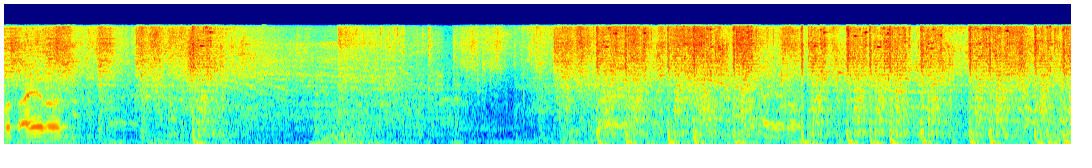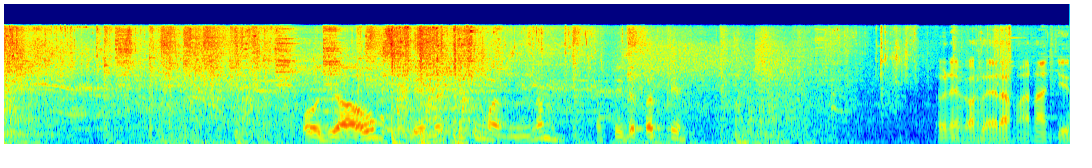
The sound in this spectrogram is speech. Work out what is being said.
Dapat iron. Iron. Oh jauh, damage-nya cuma 6 pas dideketin. Lu nembak daerah mana anjir?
